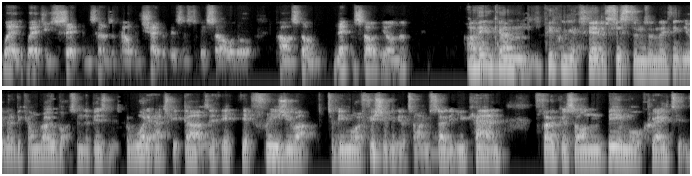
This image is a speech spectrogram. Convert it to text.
where, where do you sit in terms of helping shape a business to be sold or passed on? Nick, start with you on that. I think um, people get scared of systems and they think you're going to become robots in the business. But what it actually does, it, it, it frees you up to be more efficient with your time so that you can focus on being more creative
